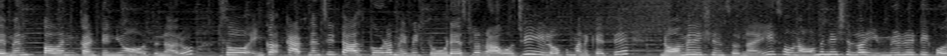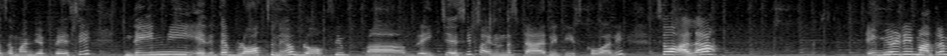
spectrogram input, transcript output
డెమెన్ పవన్ కంటిన్యూ అవుతున్నారు. సో ఇంకా క్యాప్టెన్సీ టాస్క్ కూడా మేబీ టూ డేస్లో రావచ్చు. ఈ లోపు మనకైతే నామినేషన్స్ ఉన్నాయి. సో నామినేషన్లో ఇమ్యూనిటీ కోసం అని చెప్పేసి దీన్ని ఏదైతే బ్లాక్స్ ఉన్నాయో బ్లాక్స్ని బ్రేక్ చేసి పైన స్టార్ని తీసుకోవాలి. సో అలా ఇమ్యూనిటీ మాత్రం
